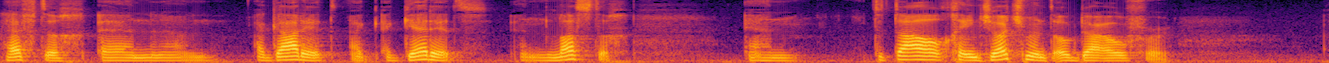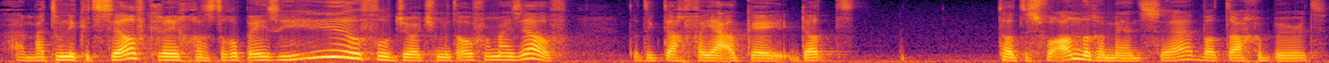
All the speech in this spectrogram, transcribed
heftig. En I got it, I, I get it. En lastig. En totaal geen judgment ook daarover. Uh, maar toen ik het zelf kreeg, was er opeens heel veel judgment over mijzelf. Dat ik dacht van ja, oké, dat, dat is voor andere mensen hè, wat daar gebeurt.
